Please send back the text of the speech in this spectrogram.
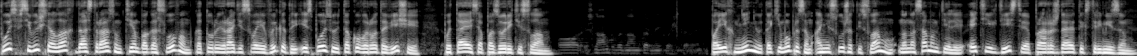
Пусть Всевышний Аллах даст разум тем богословам, которые ради своей выгоды используют такого рода вещи, пытаясь опозорить ислам. По их мнению, таким образом они служат исламу, но на самом деле эти их действия порождают экстремизм.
